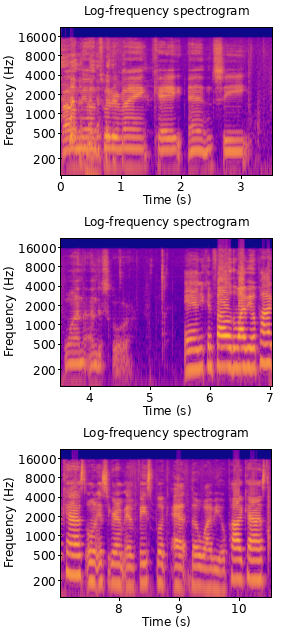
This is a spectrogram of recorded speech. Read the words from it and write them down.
Follow me on Twitter, man. KNC1 underscore. And you can follow the YBO Podcast on Instagram and Facebook at the YBO Podcast.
